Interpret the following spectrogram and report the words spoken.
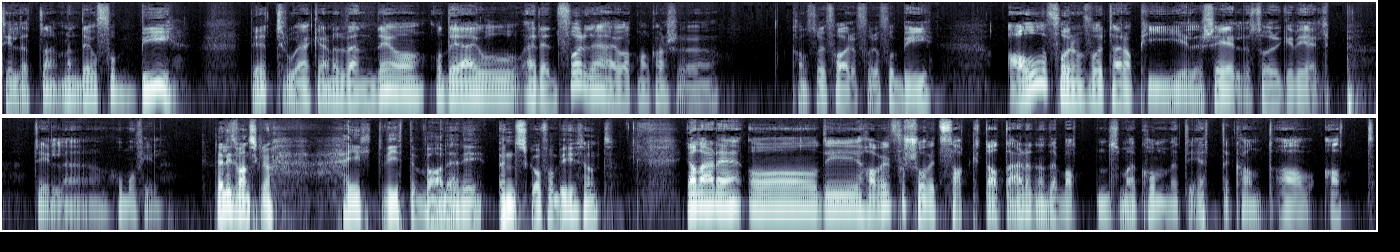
til, dette. Men det å forby, det tror jeg ikke er nødvendig. Og, og, det jeg jo er redd for, det er jo at man kanskje kan stå i fare for å forby all form for terapi eller sjelesorg eller hjelp til uh, homofile. Det er litt vanskelig å helt vite hva det er de ønsker å forby. sant? Ja, det er det. Og de har vel for så vidt sagt at det er denne debatten som er kommet i etterkant av at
